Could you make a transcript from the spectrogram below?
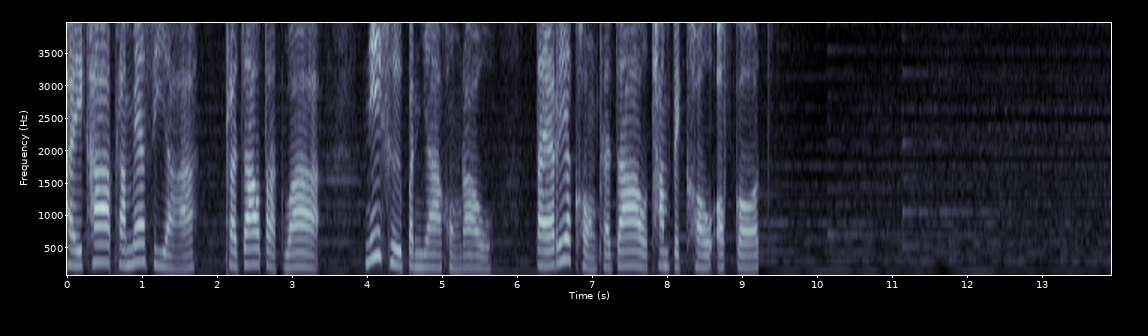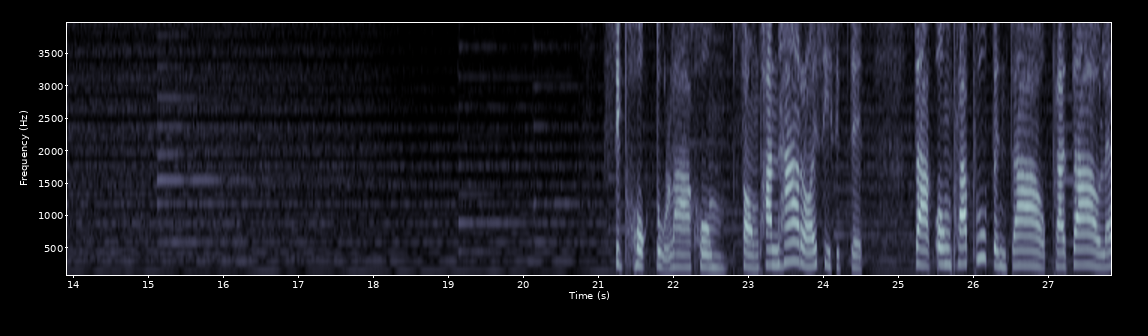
ใครฆ่าพระแม่สียา พระเจ้าตรัสว่า นี่คือปัญญาของเรา แต่เรียกของพระเจ้าทำเป็น call of God 16 ตุลาคม 2547 จากองค์พระผู้เป็นเจ้า พระเจ้าและ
